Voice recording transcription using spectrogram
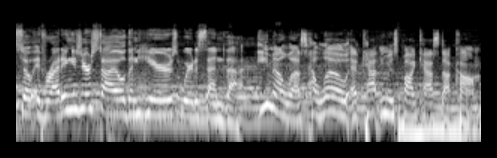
So if writing is your style, then here's where to send that. Email us hello at catandmoosepodcast.com.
